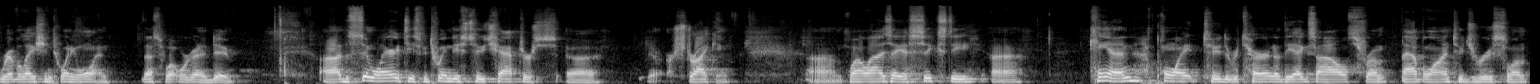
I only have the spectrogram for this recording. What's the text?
Revelation 21. That's what we're going to do. Uh, the similarities between these two chapters uh, are striking. Um, while Isaiah 60 uh, can point to the return of the exiles from Babylon to Jerusalem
